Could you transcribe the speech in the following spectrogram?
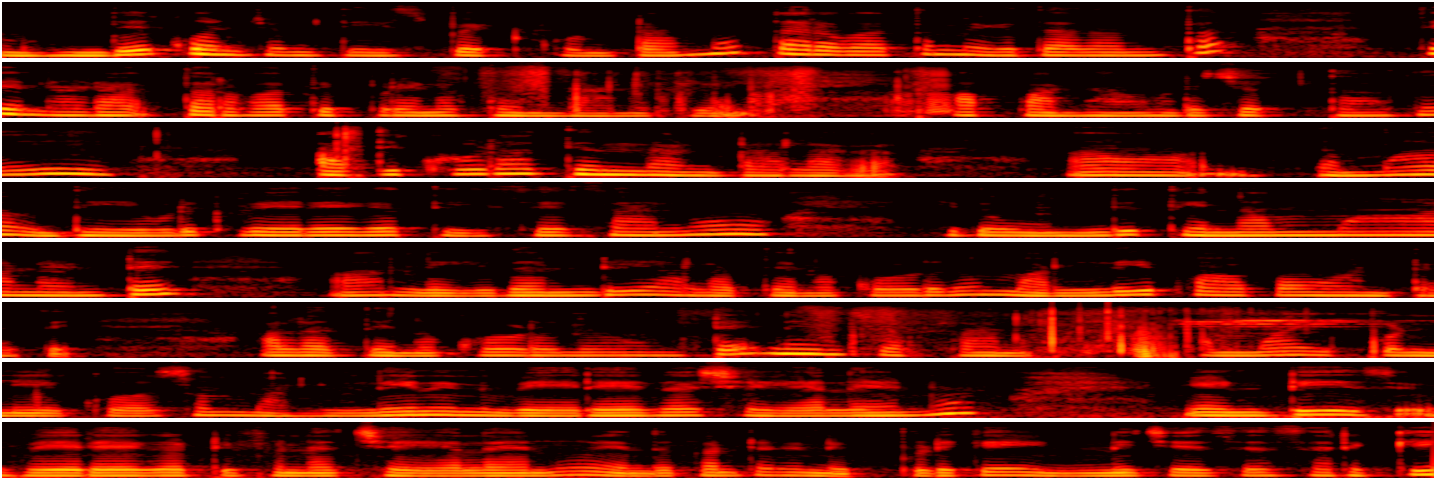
ముందే కొంచెం తీసి పెట్టుకుంటాము. తర్వాత మిగతాదంతా తినడా తర్వాత ఎప్పుడైనా తినడానికి అని. ఆ పని ఆవిడ చెప్తుంది అది కూడా తిందంట అలాగా. అమ్మ అమ్మా దేవుడికి వేరేగా తీసేసాను. ఇది ఉంది తినమ్మా అని అంటే లేదండి అలా తినకూడదు మళ్ళీ పాపం అంటది. అలా తినకూడదు అంటే నేను చెప్పాను. అమ్మ ఇప్పుడు నీకోసం మళ్ళీ నేను వేరేగా చేయలేను. ఏంటి వేరేగా టిఫిన్ చేయలేను. ఎందుకంటే నేను ఇప్పటికే ఇన్ని చేసేసరికి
